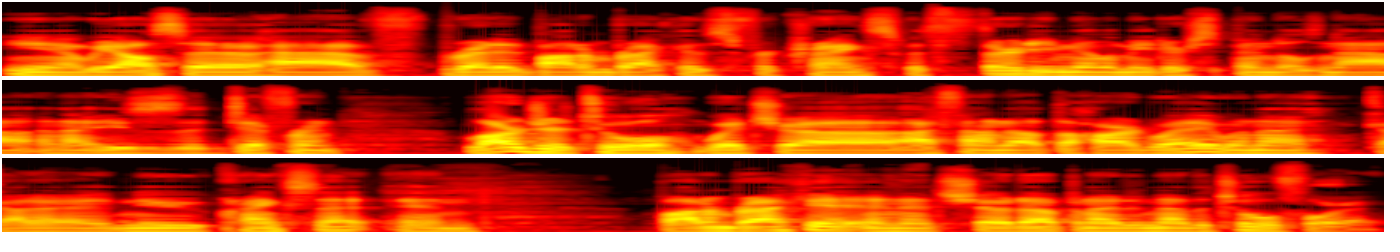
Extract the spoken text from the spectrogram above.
you know, we also have threaded bottom brackets for cranks with 30 millimeter spindles now, and that uses a different, larger tool, which uh, I found out the hard way when I got a new crank set and bottom bracket, and it showed up, and I didn't have the tool for it.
